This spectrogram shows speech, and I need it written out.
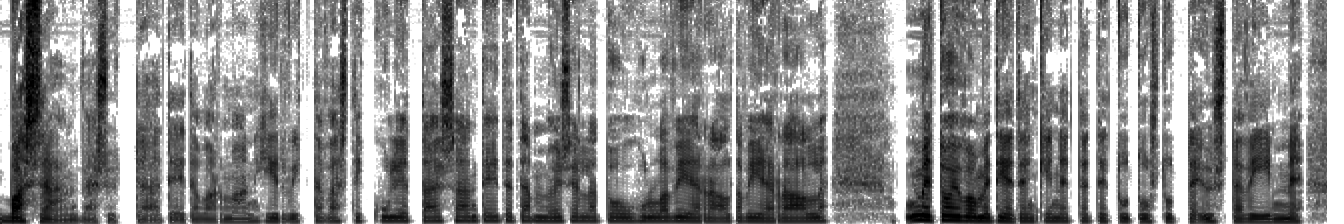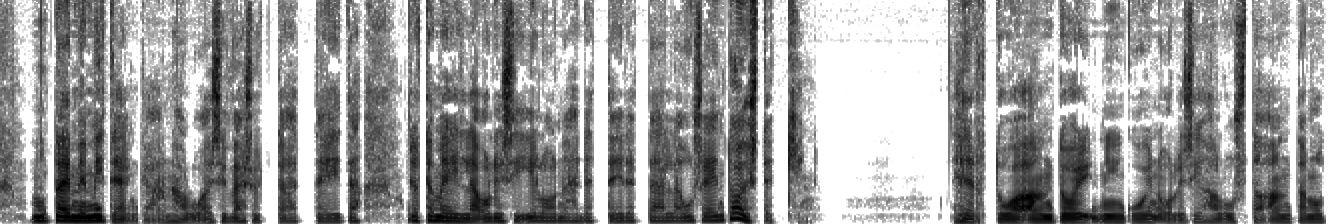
Bassin väsyttää teitä varmaan hirvittävästi kuljettaessaan teitä tämmöisellä touhulla vieraalta vieraalle. Me toivomme tietenkin, että te tutustutte ystäviimme, mutta emme mitenkään haluaisi väsyttää teitä, jotta meillä olisi ilo nähdä teidät täällä usein toistekin. Herttua antoi, niin kuin olisi halusta antanut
